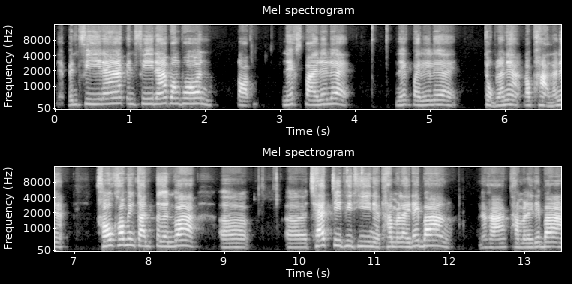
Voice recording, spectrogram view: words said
เนี่ยเป็นฟรีนะ เป็นฟรีนะปองพลตอบ next ไปเรื่อยๆ next ไปเรื่อยๆ จบแล้วเนี่ย เราผ่านแล้วเนี่ยเขาเขาเป็นการเตือนว่าเอ่อเอ่อ Chat GPT เนี่ยทำอะไรได้บ้างนะคะทำอะไรได้บ้าง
